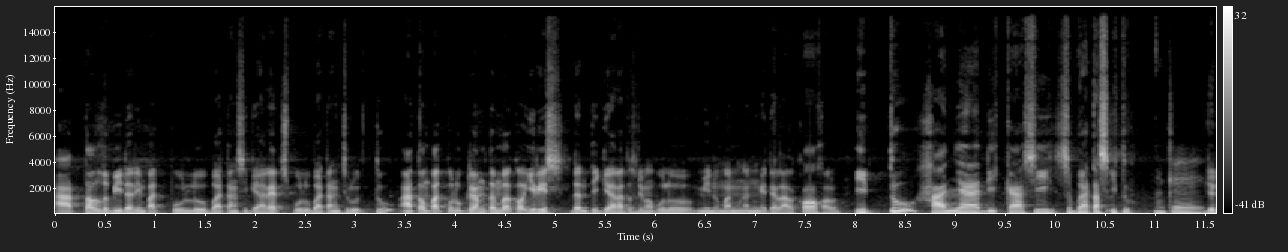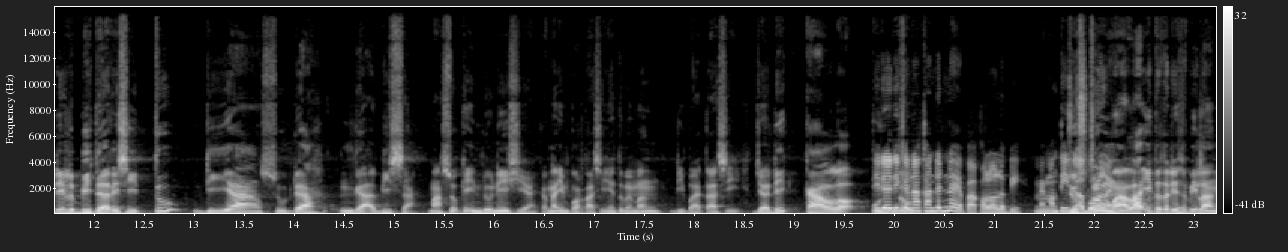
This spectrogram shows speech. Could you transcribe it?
atau lebih dari 40 batang sigaret, 10 batang cerutu atau 40 gram tembakau iris dan 350 minuman mengandung etil alkohol itu hanya dikasih sebatas itu. Oke. Jadi lebih dari situ dia sudah nggak bisa masuk ke Indonesia karena importasinya itu memang dibatasi. Jadi kalau Tidak untuk- dikenakan denda ya Pak kalau lebih? Memang tidak Justru boleh? malah itu tadi saya bilang,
